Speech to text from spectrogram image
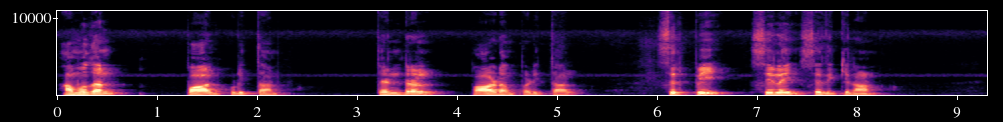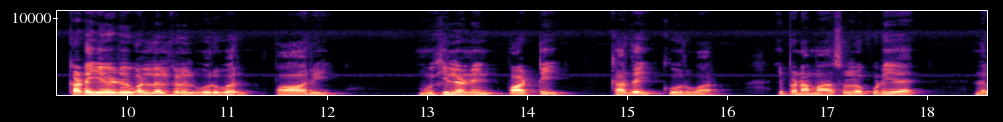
அமுதன் பால் குடித்தான். தென்றல் பாடம் படித்தாள். சிற்பி சிலை செதுக்கினான். கடையேழு வள்ளல்களில் ஒருவர் பாரி. முகிலனின் பாட்டி கதை கூறுவார். இப்போ நம்ம சொல்லக்கூடிய இந்த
